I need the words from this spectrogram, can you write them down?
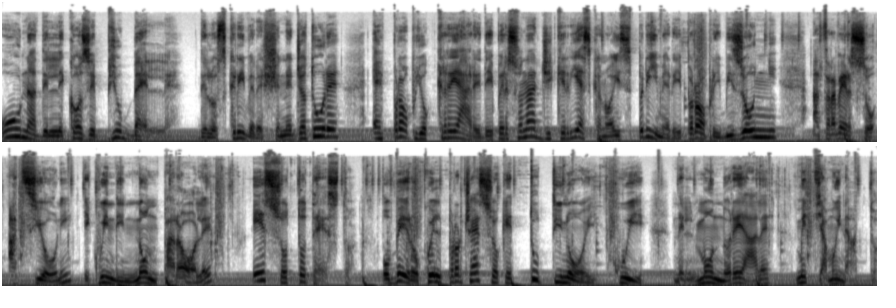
Una delle cose più belle dello scrivere sceneggiature è proprio creare dei personaggi che riescano a esprimere i propri bisogni attraverso azioni, e quindi non parole, e sottotesto, ovvero quel processo che tutti noi qui nel mondo reale mettiamo in atto,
